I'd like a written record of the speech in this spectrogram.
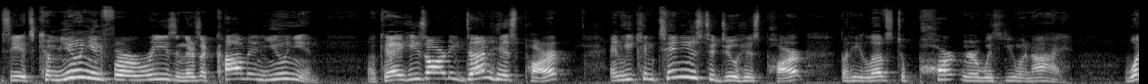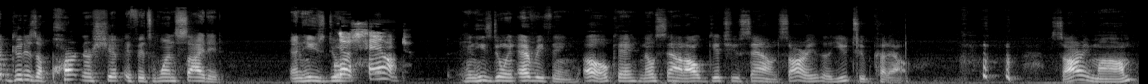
You see, it's communion for a reason. There's a common union. Okay? He's already done his part. And he continues to do his part, but he loves to partner with you and I. What good is a partnership if it's one sided? And he's doing no sound. And he's doing everything. Oh, okay, no sound. I'll get you sound. Sorry, the YouTube cut out. Sorry, mom.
